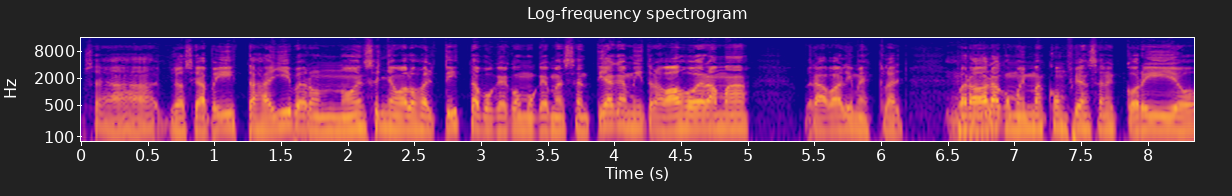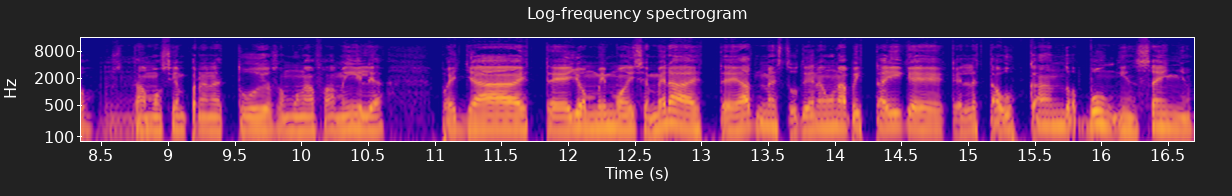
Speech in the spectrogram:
O sea, yo hacía pistas allí, pero no enseñaba a los artistas porque como que me sentía que mi trabajo era más grabar y mezclar. Pero ahora como hay más confianza en el corillo, estamos siempre en el estudio, somos una familia, pues ya este ellos mismos dicen, mira, este Atmes, tú tienes una pista ahí que, que él está buscando, boom, y enseño,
